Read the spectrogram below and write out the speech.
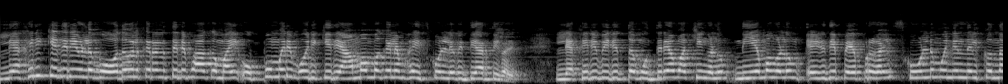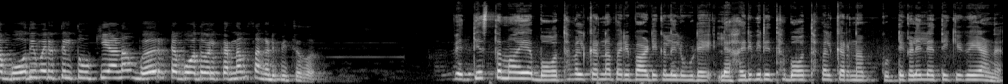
ലഹരിക്കെതിരെയുള്ള ബോധവൽക്കരണത്തിന്റെ ഭാഗമായി ഒപ്പുമരം ഒരുക്കി രാമമംഗലം ഹൈസ്കൂളിലെ വിദ്യാർത്ഥികൾ. ലഹരി വിരുദ്ധ മുദ്രാവാക്യങ്ങളും നിയമങ്ങളും എഴുതിയ പേപ്പറുകൾ സ്കൂളിന് മുന്നിൽ നിൽക്കുന്ന ബോധിമരത്തിൽ തൂക്കിയാണ് വേറിട്ട ബോധവൽക്കരണം സംഘടിപ്പിച്ചത്. വ്യത്യസ്തമായ ബോധവൽക്കരണ പരിപാടികളിലൂടെ ലഹരിവിരുദ്ധ ബോധവൽക്കരണം കുട്ടികളിൽ എത്തിക്കുകയാണ്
